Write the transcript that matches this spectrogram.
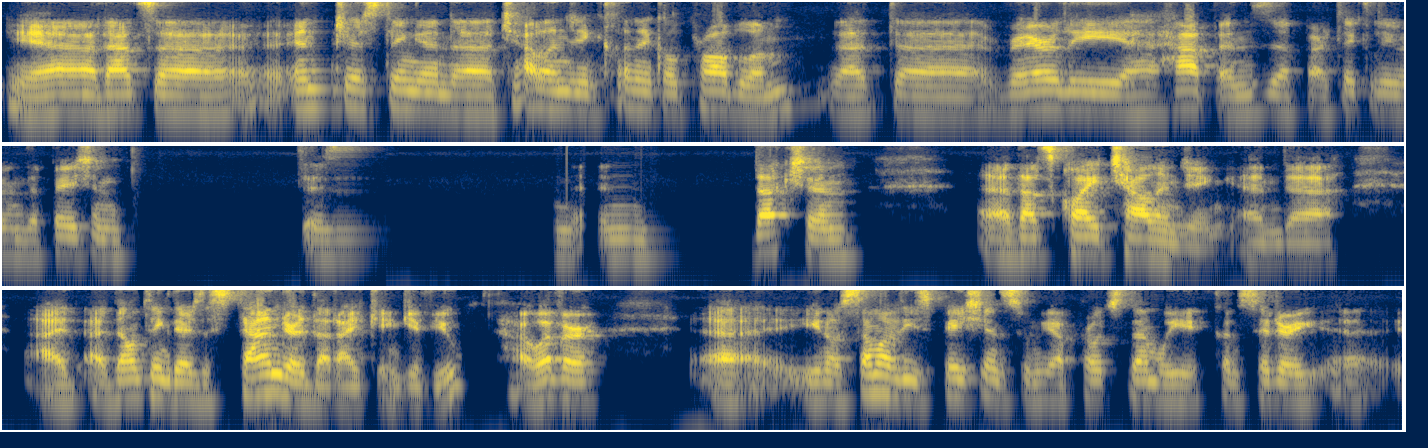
Yeah, that's a interesting and a challenging clinical problem that uh, rarely happens, uh, particularly when the patient is in induction. Uh, that's quite challenging, and uh, I, I, don't think there's a standard that I can give you. However, uh, you know, some of these patients, when we approach them, we consider uh,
